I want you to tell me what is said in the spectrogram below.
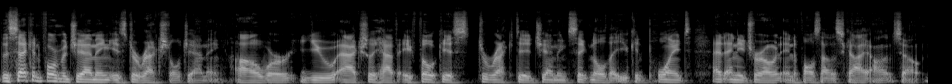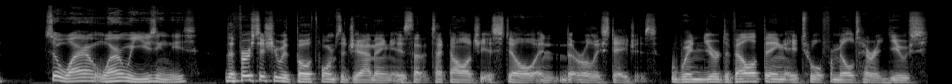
The second form of jamming is directional jamming, uh, where you actually have a focused, directed jamming signal that you can point at any drone and it falls out of the sky on its own. so why aren't why aren't we using these The first issue with both forms of jamming is that the technology is still in the early stages. When you're developing a tool for military use,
